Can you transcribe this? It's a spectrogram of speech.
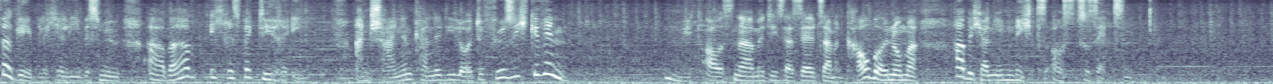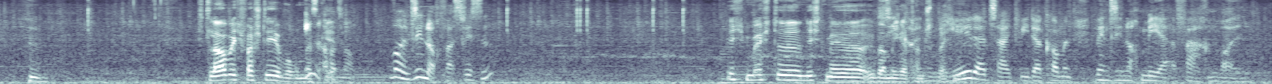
Vergebliche Liebesmüh, aber ich respektiere ihn. Anscheinend kann er die Leute für sich gewinnen. Mit Ausnahme dieser seltsamen Cowboy-Nummer habe ich an ihm nichts auszusetzen. Ich glaube, ich verstehe, worum es In geht. Ordnung. Wollen Sie noch was wissen? Ich möchte nicht mehr über Sie Megaton sprechen. jederzeit wiederkommen, wenn Sie noch mehr erfahren wollen.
